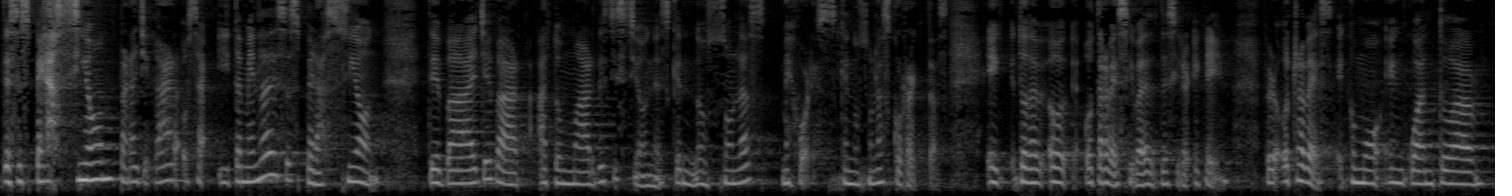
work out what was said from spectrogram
desesperación para llegar, o sea, y también la desesperación te va a llevar a tomar decisiones que no son las mejores, que no son las correctas. Eh, otra vez iba a decir again, pero otra vez, como en cuanto a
